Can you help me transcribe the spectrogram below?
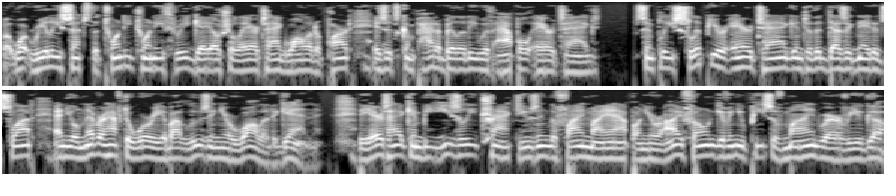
But what really sets the 2023 Gaochale AirTag wallet apart is its compatibility with Apple AirTags. Simply slip your AirTag into the designated slot and you'll never have to worry about losing your wallet again. The AirTag can be easily tracked using the Find My app on your iPhone, giving you peace of mind wherever you go.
